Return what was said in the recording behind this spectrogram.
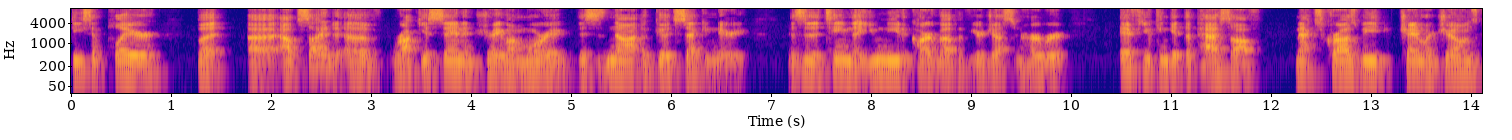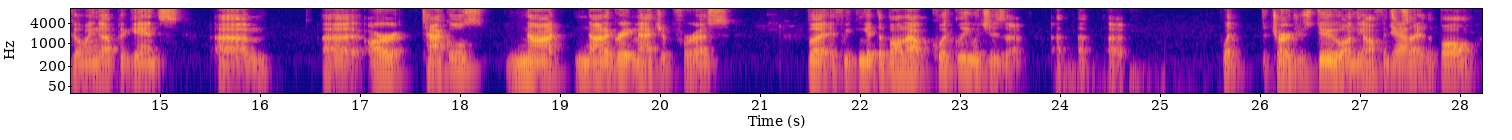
decent player, but uh, outside of Rocky Ya-Sin and Tre'von Moehrig, this is not a good secondary. This is a team that you need to carve up if you're Justin Herbert. If you can get the pass off, Maxx Crosby, Chandler Jones going up against um, uh, our tackles, not not a great matchup for us. But if we can get the ball out quickly, which is a, a, a, what the Chargers do on the offensive yeah. side of the ball,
